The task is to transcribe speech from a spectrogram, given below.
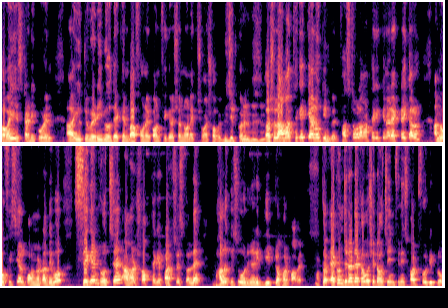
সবাই স্টাডি করেন ইউটিউবে রিভিউ দেখেন বা ফোনের কনফিগারেশন অনেক সময় শপে ভিজিট করেন। তো আসলে আমার থেকে কেন কিনবেন? ফার্স্ট অফ অল আমার থেকে কেনার একটাই কারণ আমি অফিসিয়াল পণ্যটা দেব। সেকেন্ড হচ্ছে আমার সব থেকে পারচেস করলে ভালো কিছু অর্ডিনারি গিফট অফার পাবেন। তো এখন যেটা দেখাবো সেটা হচ্ছে ইনফিনিক্স হট ফোরটি প্রো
